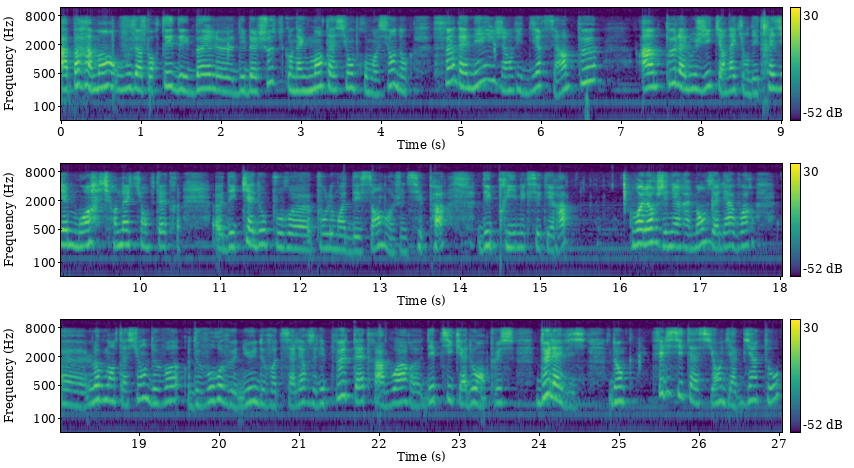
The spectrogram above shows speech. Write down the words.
apparemment vous apporter des belles, des belles choses, puisqu'on a augmentation, promotion. Donc, fin d'année, j'ai envie de dire, c'est un peu un peu la logique. Il y en a qui ont des 13e mois, il y en a qui ont peut-être euh, des cadeaux pour, euh, pour le mois de décembre, je ne sais pas, des primes, etc. Ou alors, généralement, vous allez avoir euh, l'augmentation de vos, revenus, de votre salaire. Vous allez peut-être avoir des petits cadeaux en plus de la vie. Donc, félicitations, il y a bientôt,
